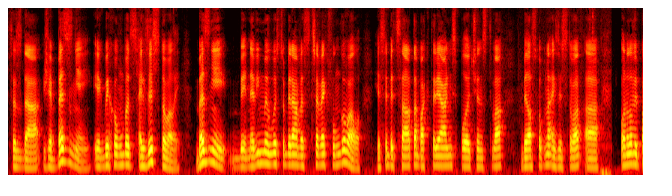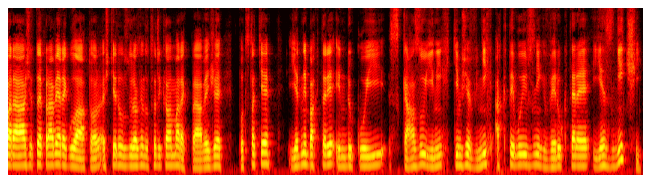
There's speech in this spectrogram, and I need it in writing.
se zdá, že bez něj, jak bychom vůbec existovali, bez něj by nevíme vůbec, co by nám ve střevech fungovalo. Jestli by celá ta bakteriální společenstva byla schopna existovat a ono to vypadá, že to je právě regulátor. Ještě jednou zdůrazně to, co říkal Marek, právě, že v podstatě jedny bakterie indukují zkázu jiných tím, že v nich aktivují vznik viru, které je zničí.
